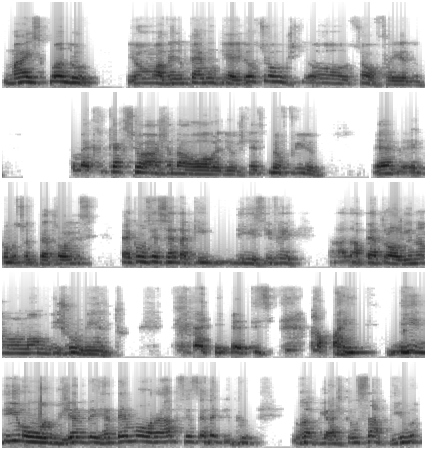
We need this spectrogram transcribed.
mas quando eu uma vez eu perguntei a ele, ô senhor, senhor Alfredo, como é que, que, é que o senhor acha da obra de Eustécio? Meu filho, é, é como sou de Petrolina, é como você sai daqui de Recife, a, a Petrolina no nome de jumento. Aí eu disse, rapaz, de, de ônibus, já, já demorado você sair daqui uma viagem cansativa.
